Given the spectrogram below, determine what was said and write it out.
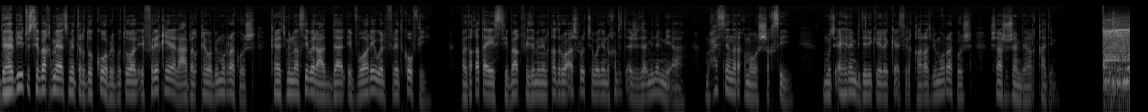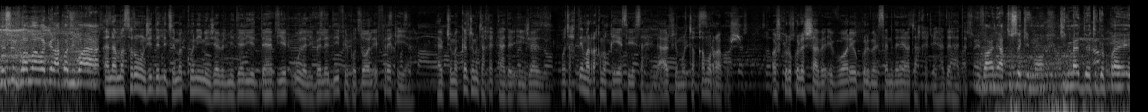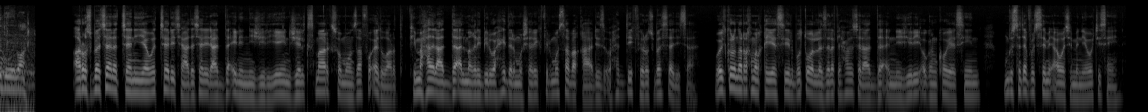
ذهبية سباق 100 متر ذكور بالبطولة الإفريقية لألعاب القوى بمراكش كانت من نصيب العداء الإيفواري والفريد كوفي. بعد قطع السباق في زمن قدره 10 ثواني وخمسة أجزاء من المئة. محسنا رقمه الشخصي. متأهلا بذلك إلى كأس القارات بمراكش شهر شنبير القادم. أنا مسرور جدا لتمكني من جلب الميدالية الذهبية الأولى لبلدي في البطولة الإفريقية. حيث تمكنت من تحقيق هذا الإنجاز وتحطيم الرقم القياسي لساحل العالم في ملتقى مراكش؟ أشكر كل الشعب الإيفواري وكل من ساندني على تحقيق هذا الهدف. الرتبتان الثانية والثالثة عادتا للعدائين النيجيريين جيلكس ماركس ومونزافو إدوارد في محل العداء المغربي الوحيد المشارك في المسابقة عزيز أحدي في الرتبة السادسة. ويذكر أن الرقم القياسي للبطولة لا زال في حوزة العداء النيجيري أوغانكو ياسين منذ سنة 1998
